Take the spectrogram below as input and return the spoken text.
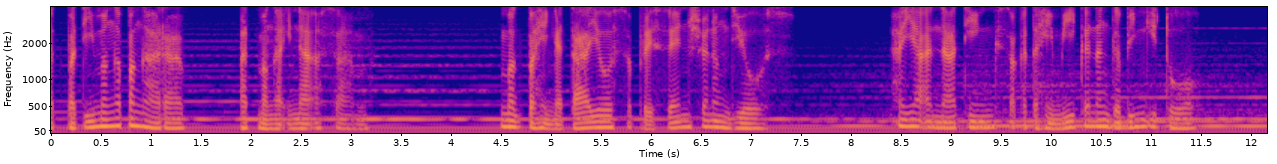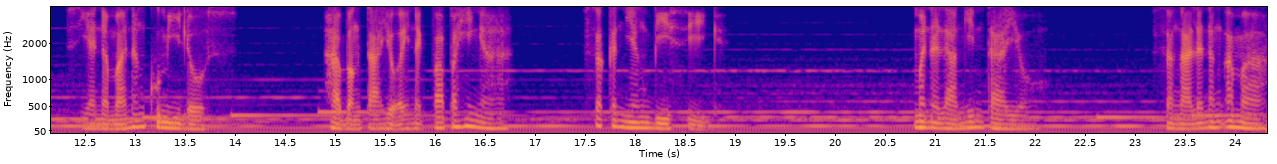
at pati mga pangarap at mga inaasam. Magpahinga tayo sa presensya ng Diyos. Hayaan nating sa katahimikan ng gabing ito, siya naman ang kumilos habang tayo ay nagpapahinga sa kanyang bisig. Manalangin tayo. Sa ngalan ng Ama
